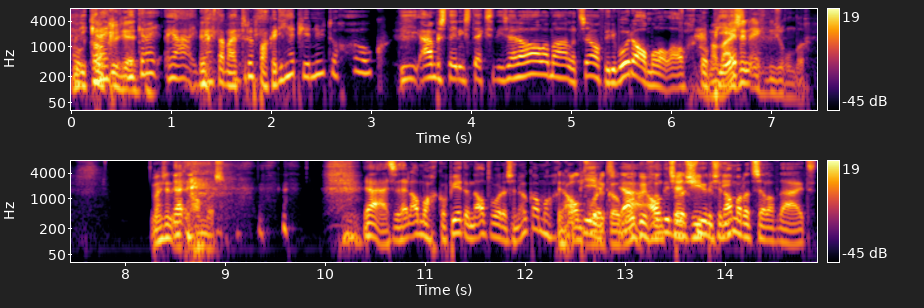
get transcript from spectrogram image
Maar die krijg, die krijg, ja, ik blijf daar maar terugpakken. Die heb je nu toch ook? Die aanbestedingsteksten die zijn allemaal hetzelfde. Die worden allemaal al Ja, gekopieerd. maar wij zijn echt bijzonder. Wij zijn echt Ja. anders. Ja, ze zijn allemaal gekopieerd en de antwoorden zijn ook allemaal de gekopieerd. antwoorden komen ook weer al van die brochures zien allemaal hetzelfde uit.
